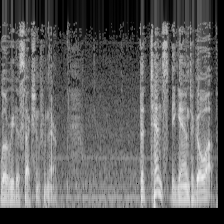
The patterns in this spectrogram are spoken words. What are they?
We'll read a section from there. The tents began to go up.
